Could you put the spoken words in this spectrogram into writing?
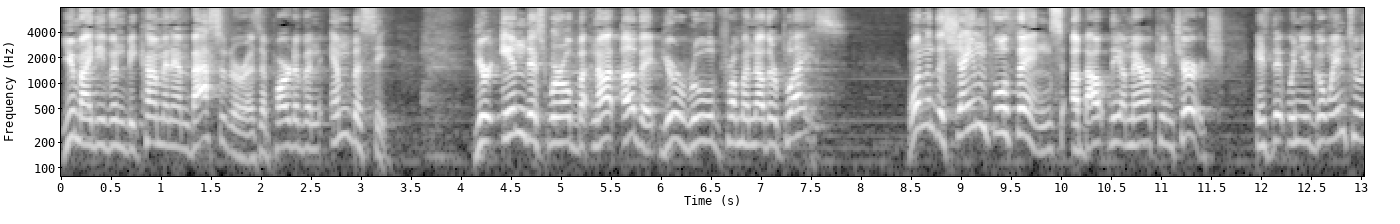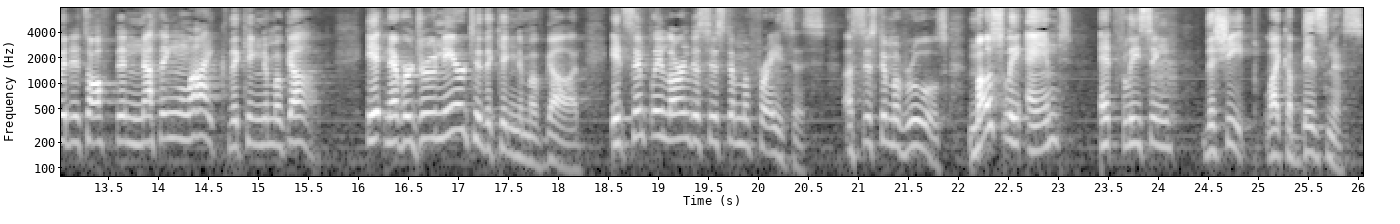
You might even become an ambassador as a part of an embassy. You're in this world, but not of it. You're ruled from another place. One of the shameful things about the American church is that when you go into it, it's often nothing like the kingdom of God. It never drew near to the kingdom of God. It simply learned a system of phrases, a system of rules, mostly aimed at fleecing the sheep like a business.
